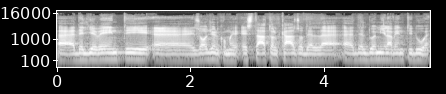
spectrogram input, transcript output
eh, degli eventi eh, esogeni come è stato il caso del, eh, del 2022.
